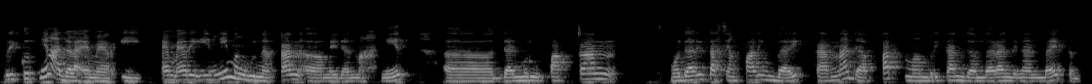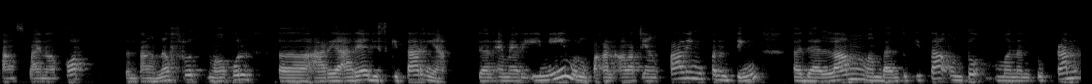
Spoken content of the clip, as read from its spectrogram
Berikutnya adalah MRI. MRI ini menggunakan uh, medan magnet dan merupakan modalitas yang paling baik karena dapat memberikan gambaran dengan baik tentang spinal cord, tentang nerve root maupun area-area di sekitarnya dan MRI ini merupakan alat yang paling penting eh, dalam membantu kita untuk menentukan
